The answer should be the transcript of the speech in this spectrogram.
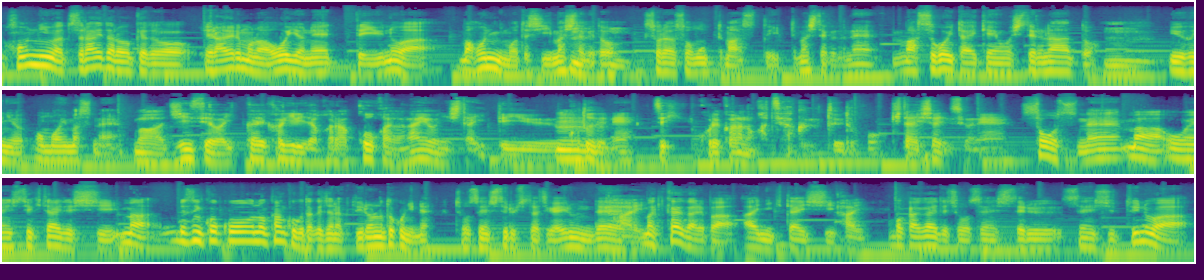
本人は辛いだろうけど、得られるものは多いよねっていうのは、まあ本人も私言いましたけど、うんうんそれはそう思ってますって言ってましたけどね。まあすごい体験をしてるなとうんいうふうに思いますね。まあ人生は一回限りだから後悔がないようにしたいっていうことでね、ぜひこれからの活躍というとこ期待したいですよね。そうですね。まあ、応援していきたいですし、まあ、別にここの韓国だけじゃなくて、いろんなところにね、挑戦してる人たちがいるんで、はいまあ、機会があれば会いに行きたいし、はい。まあ海外で挑戦してる選手っていうのは、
